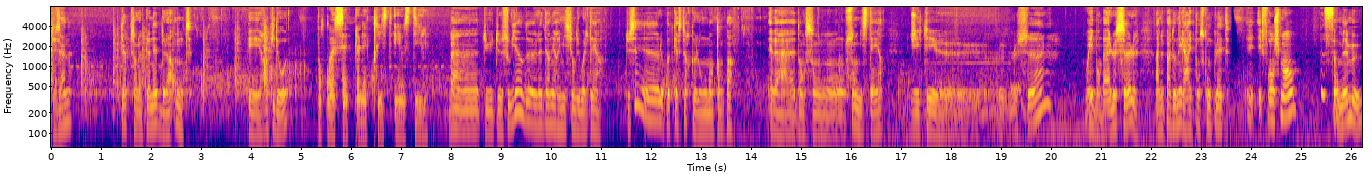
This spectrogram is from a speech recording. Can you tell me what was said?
Suzanne, cap sur la planète de la honte. Et rapido. Pourquoi cette planète triste et hostile? Ben, tu te souviens de la dernière émission du Walter? Tu sais, euh, le podcasteur que l'on n'entend pas Eh ben, dans son, son mystère, j'ai été euh, le, seul Oui, bon, ben, le seul à ne pas donner la réponse complète. Et, et franchement, ça m'émeut.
